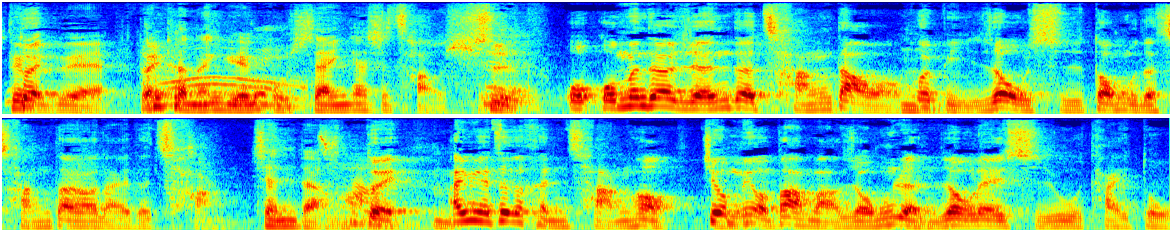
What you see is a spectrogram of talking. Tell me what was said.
对不对？很可能远古时代应该是草食，是我我们的人的肠道哦，会比肉食动物的肠道要来的长。真的哈、对啊，因为这个很长哦，就没有办法容忍肉类食物太多，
